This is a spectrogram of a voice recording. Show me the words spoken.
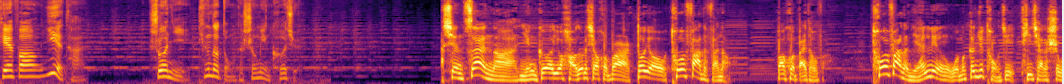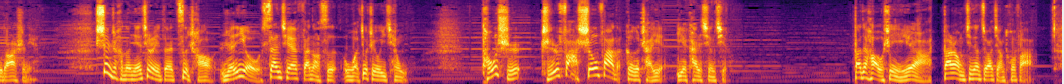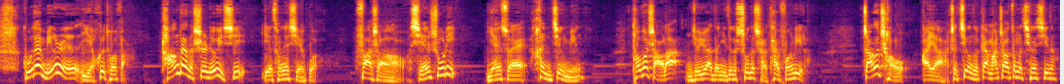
天方夜谭，说你听得懂的生命科学。现在呢，尹哥有好多的小伙伴都有脱发的烦恼，包括白头发。脱发的年龄，我们根据统计提前了十五到二十年，甚至很多年轻人也在自嘲：人有三千烦恼丝，我就只有一千五。同时，植发、生发的各个产业也开始兴起了。大家好，我是尹烨啊。当然，我们今天主要讲脱发。古代名人也会脱发。唐代的诗人刘禹锡也曾经写过：“发少贤淑丽，颜衰恨镜明。”头发少了，你就怨得你这个梳子齿太锋利了；长得丑，哎呀，这镜子干嘛照这么清晰呢？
